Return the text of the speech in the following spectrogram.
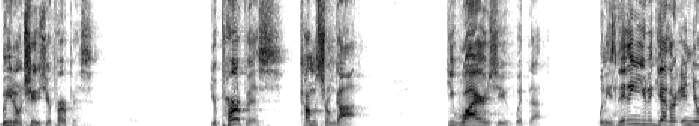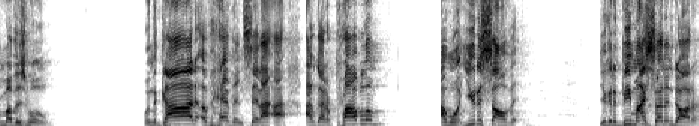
But you don't choose your purpose. Your purpose comes from God. He wires you with that. When He's knitting you together in your mother's womb. When the God of heaven said, I, I, I've got a problem, I want you to solve it. You're gonna be my son and daughter.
